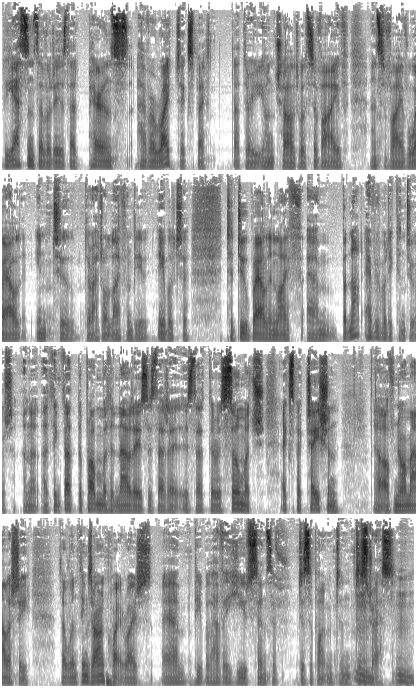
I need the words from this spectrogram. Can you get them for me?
the essence of it is that parents have a right to expect that their young child will survive and survive well into their adult life and be able to to do well in life. Um, but not everybody can do it, and I, I, think that the problem with it nowadays is that uh, is that there is so much expectation uh, of normality that when things aren't quite right, um, people have a huge sense of disappointment and mm. distress. Mm, mm.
